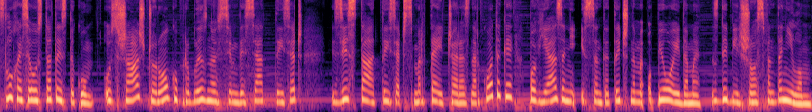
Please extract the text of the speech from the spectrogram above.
Слухайся у статистику у США щороку приблизно 70 тисяч зі 100 тисяч смертей через наркотики пов'язані із синтетичними опіоїдами, здебільшого з фентанілом.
